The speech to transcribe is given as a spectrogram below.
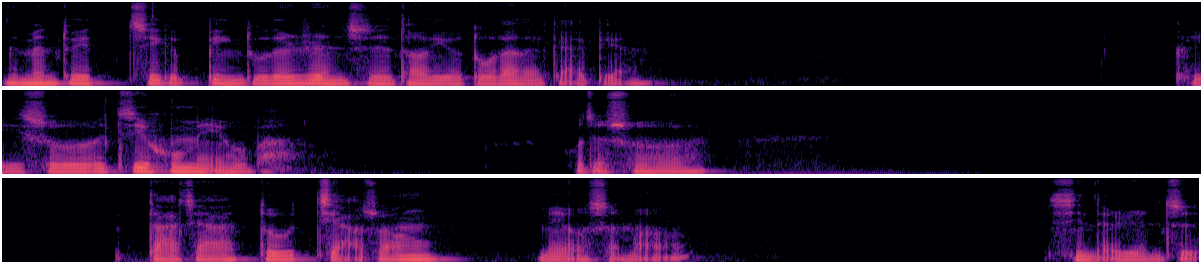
人们对这个病毒的认知到底有多大的改变？可以说几乎没有吧，或者说大家都假装没有什么新的认知，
